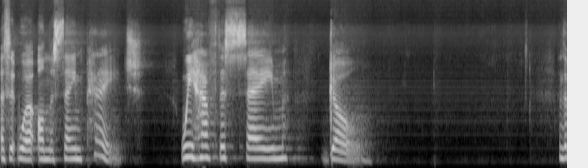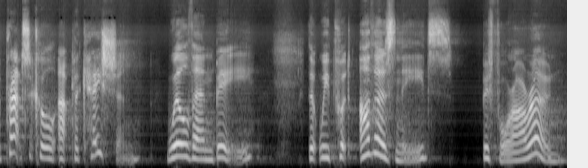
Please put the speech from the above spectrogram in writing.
as it were, on the same page. We have the same goal. And the practical application will then be that we put others' needs before our own.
